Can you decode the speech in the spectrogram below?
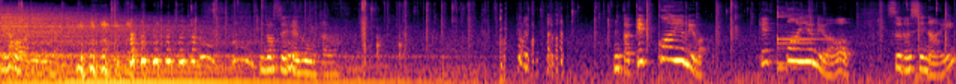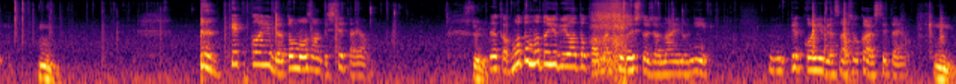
嫌われるよ女性文化ななんか結婚指輪。結婚指輪をするしない。うん。結婚指輪友さんってしてたやんしてる。よなんかもともと指輪とかあんまりする人じゃないのにうん結婚指輪最初からしてたやん。うん。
